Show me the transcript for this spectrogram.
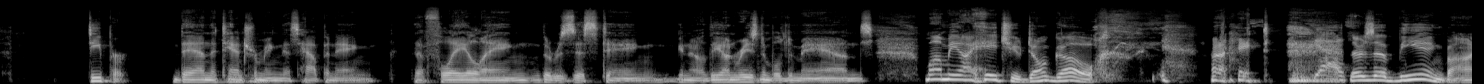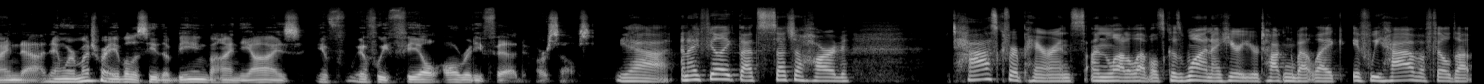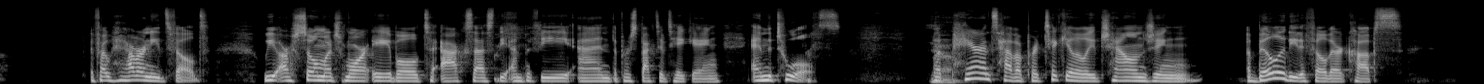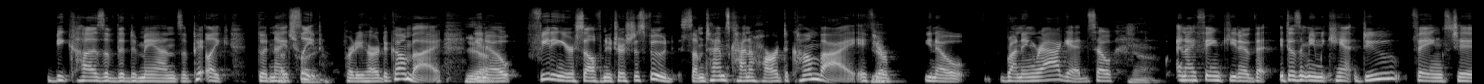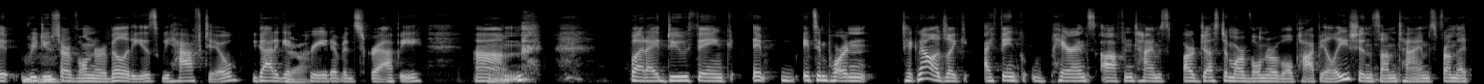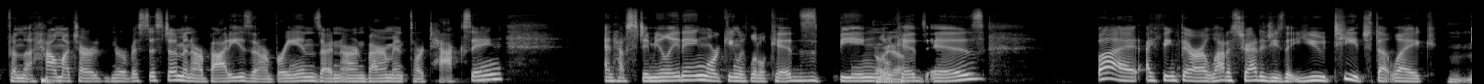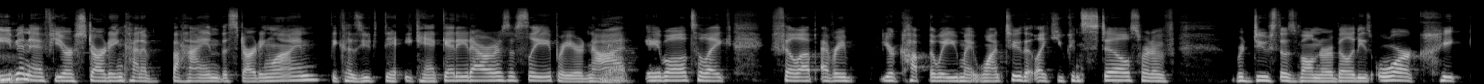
deeper than the mm-hmm. tantruming that's happening the flailing, the resisting, you know, the unreasonable demands. Mommy, I hate you. Don't go. right? Yes. There's a being behind that. And we're much more able to see the being behind the eyes if if we feel already fed ourselves. Yeah. And I feel like that's such a hard task for parents on a lot of levels. Because one, I hear you're talking about like if we have a filled up, if I have our needs filled, we are so much more able to access the empathy and the perspective taking and the tools. But parents have a particularly challenging ability to fill their cups because of the demands of like good night's That's sleep right. pretty hard to come by Yeah. you know feeding yourself nutritious food sometimes kind of hard to come by if Yep. you're you know running ragged so yeah. and i think you know that it doesn't mean we can't do things to reduce our vulnerabilities we have to we got to get Mm-hmm. Yeah. creative and scrappy um but i do think it it's important to acknowledge like i think parents oftentimes are just a more vulnerable population sometimes from the from the how much our nervous system and our bodies and our brains and our environments are taxing and how stimulating working with little kids being Oh, little yeah. kids is but i think there are a lot of strategies that you teach that like Mhm. even if you're starting kind of behind the starting line because you you can't get 8 hours of sleep or you're not able to like fill up every your cup the way you might want to that like you can still sort of reduce those vulnerabilities or keep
